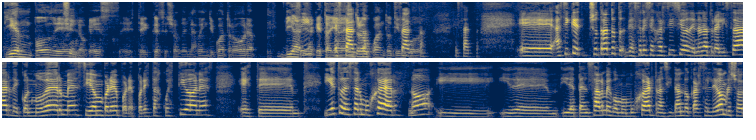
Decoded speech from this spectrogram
tiempo de lo que es, este, qué sé yo, de las 24 horas diarias que está ahí adentro, cuánto tiempo. Exacto, exacto. Eh, así que yo trato de hacer ese ejercicio de no naturalizar, de conmoverme siempre por, por estas cuestiones. Este, y esto de ser mujer, ¿no? Y, y, de, y de pensarme como mujer transitando cárcel de hombres. Yo,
